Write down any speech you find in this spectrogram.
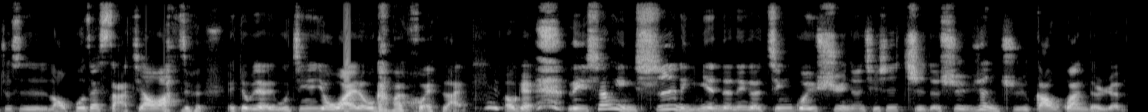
就是老婆在撒娇啊？就诶，对不对？我今天又歪了，我赶快回来。OK，李商隐诗里面的那个金龟婿呢，其实指的是任职高官的人。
